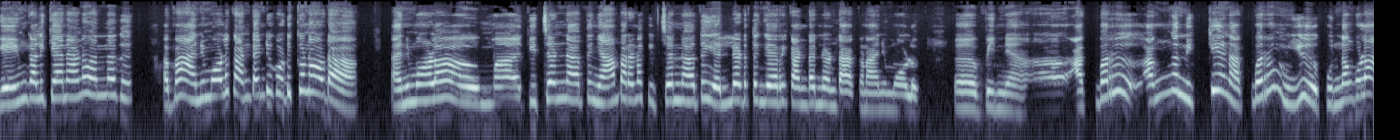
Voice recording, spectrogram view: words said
ഗെയിം കളിക്കാനാണ് വന്നത്. അപ്പൊ അനുമോൾ കണ്ടന്റ് കൊടുക്കണോടാ അനുമോള കിച്ചണിനകത്ത് ഞാൻ പറയണ കിച്ചണിനകത്ത് എല്ലായിടത്തും കയറി കണ്ടന്റ് ഉണ്ടാക്കണം അനിമോൾ. പിന്നെ അക്ബർ അങ്ങ് നിക്കാണ്. അക്ബറും ഈ കുന്നംകുളം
